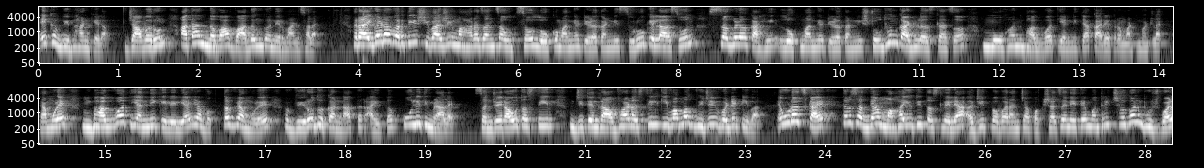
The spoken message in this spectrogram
एक विधान केला ज्यावरून आता नवा वादंग निर्माण झालाय. रायगडावरती शिवाजी महाराजांचा उत्सव लोकमान्य टिळकांनी सुरू केला असून सगळं काही लोकमान्य टिळकांनी शोधून काढलं असल्याचं मोहन भागवत यांनी त्या कार्यक्रमात म्हटलंय. त्यामुळे भागवत यांनी केलेल्या या वक्तव्यामुळे विरोधकांना तर आयतं कोलीत मिळालंय. संजय राऊत असतील जितेंद्र आव्हाड असतील किंवा मग विजय वडेट्टीवार. एवढंच काय तर सध्या महायुतीत असलेल्या अजित पवारांच्या पक्षाचे नेते मंत्री छगन भुजबळ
